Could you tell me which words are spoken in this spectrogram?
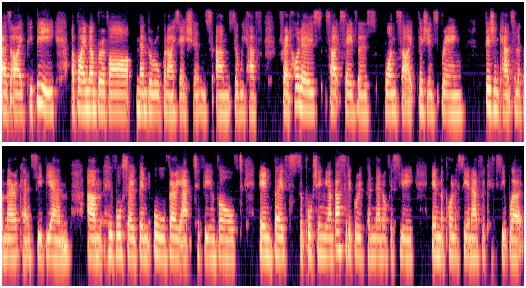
as IAPB uh, by a number of our member organisations. Um, so we have Fred Hollows, Sightsavers, One Sight, Vision Spring, Vision Council of America, and CBM, um, who've also been all very actively involved in both supporting the ambassador group and then obviously in the policy and advocacy work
